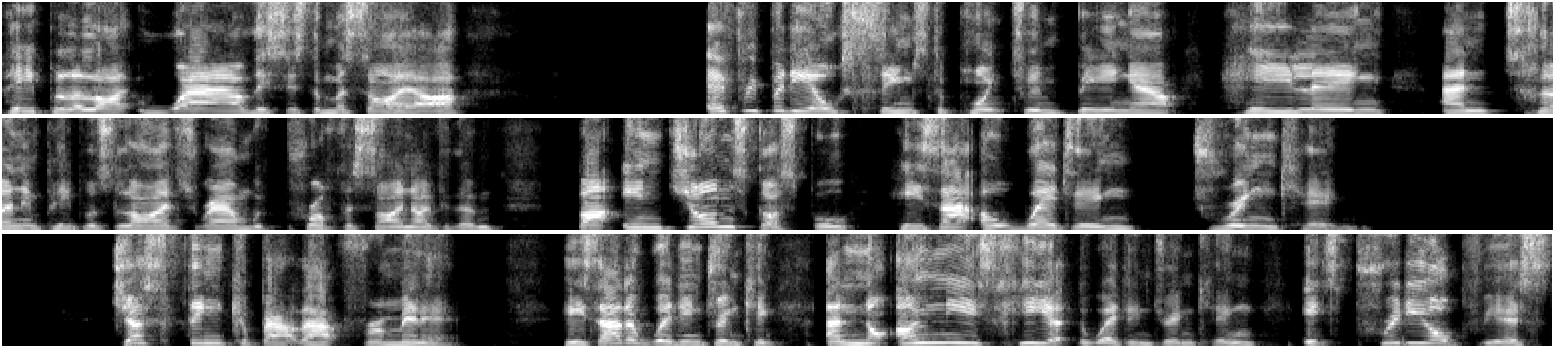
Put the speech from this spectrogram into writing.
People are like, wow, this is the Messiah. Everybody else seems to point to him being out healing and turning people's lives around with prophesying over them. But in John's gospel, he's at a wedding drinking. Just think about that for a minute. He's at a wedding drinking. And not only is he at the wedding drinking, it's pretty obvious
